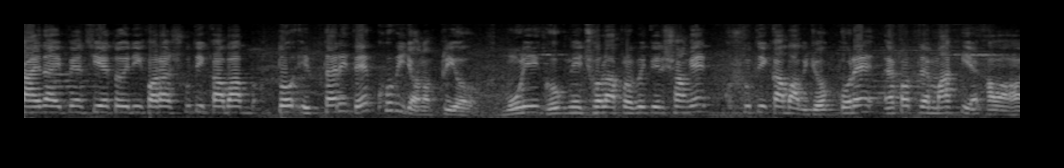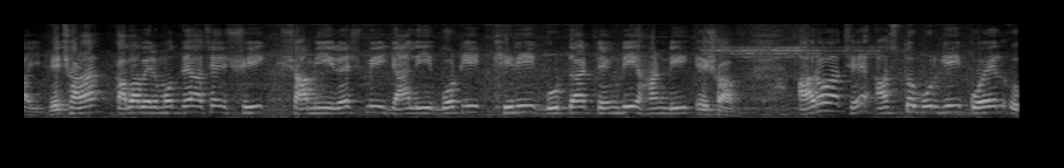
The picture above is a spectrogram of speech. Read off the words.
কায়দায় পেঁচিয়ে তৈরি করা সুতি কাবাব তো ইফতারিতে খুবই জনপ্রিয়। মুড়ি, ঘুগনি, ছোলা প্রভৃতির সঙ্গে সুতি কাবাব যোগ করে একত্রে মাখিয়ে খাওয়া হয়। এছাড়া কাবাবের মধ্যে আছে শিখ, স্বামী, রেশমি, জালি, বটি, খিরি গুর্দা টেংরি হান্ডি, এসব। আরও আছে আস্ত মুরগি কোয়েল ও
